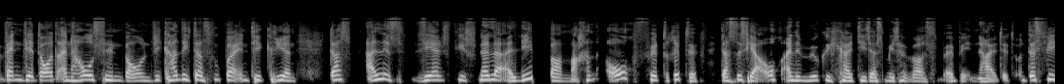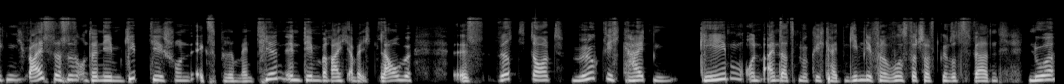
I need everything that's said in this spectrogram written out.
Wenn wir dort ein Haus hinbauen, wie kann sich das super integrieren? Das alles sehr viel schneller erlebbar machen, auch für Dritte. Das ist ja auch eine Möglichkeit, die das Metaverse beinhaltet. Und deswegen, ich weiß, dass es Unternehmen gibt, die schon experimentieren in dem Bereich, aber ich glaube, es wird dort Möglichkeiten geben und Einsatzmöglichkeiten geben, die von der Wohnungswirtschaft genutzt werden, nur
